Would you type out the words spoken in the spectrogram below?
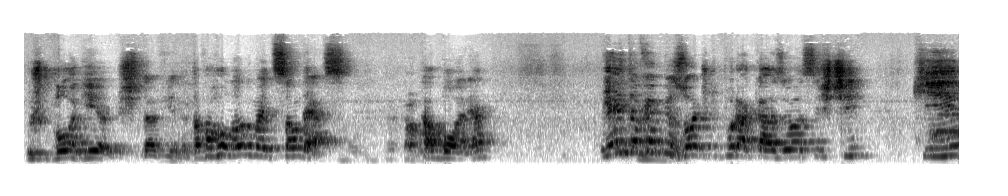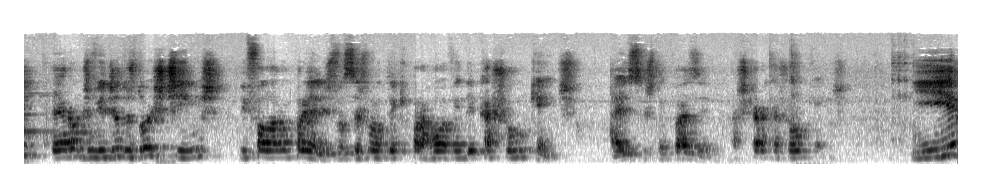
Os blogueiros da vida. Tava rolando uma edição dessa. Acabou, né? E aí teve um episódio que por acaso eu assisti que eram divididos dois times e falaram para eles: vocês vão ter que ir pra rua vender cachorro quente. É isso que vocês têm que fazer. Acho que era cachorro quente. E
